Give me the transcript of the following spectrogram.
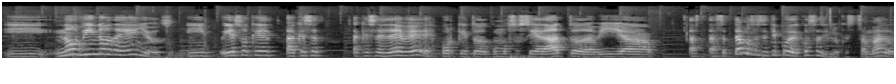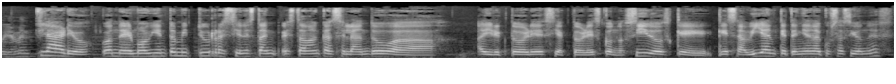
Y no vino de ellos. Y, eso que, a, qué se, a qué se debe es porque todo, como sociedad todavía aceptamos ese tipo de cosas y lo que está mal, obviamente. Claro, cuando el movimiento Me Too recién están, estaban cancelando a, a directores y actores conocidos que, que, sabían que tenían acusaciones,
